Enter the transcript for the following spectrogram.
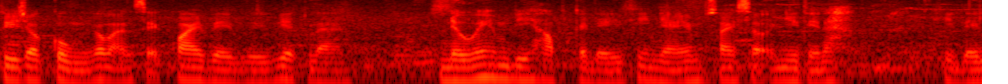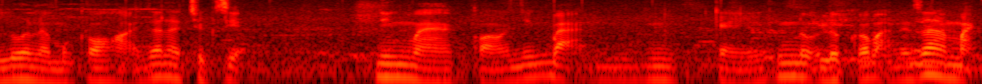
Tuy cho cùng các bạn sẽ quay về với việc là nếu em đi học cái đấy thì nhà em xoay sợ như thế nào thì đấy luôn là một câu hỏi rất là trực diện nhưng mà có những bạn, cái nội lực của các bạn ấy rất là mạnh.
